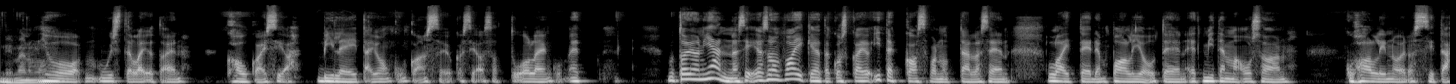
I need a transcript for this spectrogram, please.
Nimenomaan. joo, muistella jotain kaukaisia bileitä jonkun kanssa, joka siellä sattuu olemaan. Et mutta toi on jännä ja se on vaikeaa, koska ei ole itse kasvanut tällaiseen laitteiden paljouteen, että miten mä osaan kun hallinnoida sitä.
